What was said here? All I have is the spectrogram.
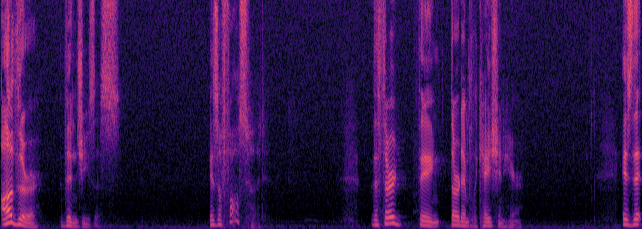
other than Jesus is a falsehood. The third thing, third implication here is that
